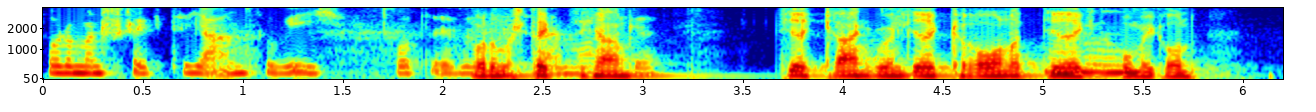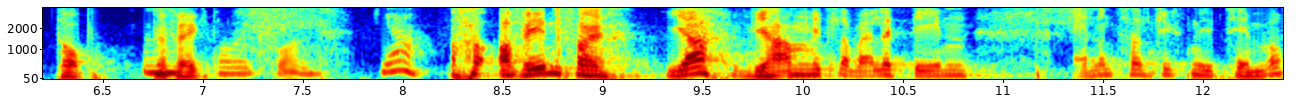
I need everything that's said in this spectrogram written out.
oder man steckt sich an, so wie ich, trotz Oder man steckt sich Maske. an. Direkt krank und direkt Corona, direkt mhm. Omikron. Top, mhm, perfekt. Mhm, Omikron. Ja. Auf jeden Fall. Ja, wir haben mittlerweile den 21. Dezember,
